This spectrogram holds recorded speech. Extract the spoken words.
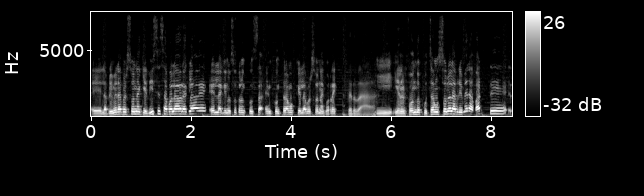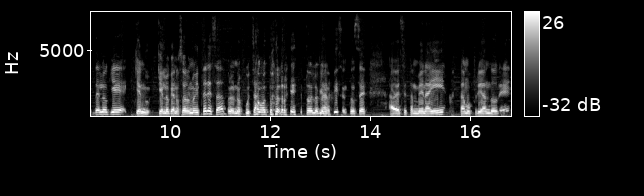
eh, la primera persona que dice esa palabra clave es la que nosotros encontramos que es la persona correcta. Verdad. Y, en el fondo escuchamos solo la primera parte de lo que, que, es lo que a nosotros nos interesa, pero no escuchamos todo, el resto, todo lo que nos dice. Entonces, a veces también ahí nos estamos privando de,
